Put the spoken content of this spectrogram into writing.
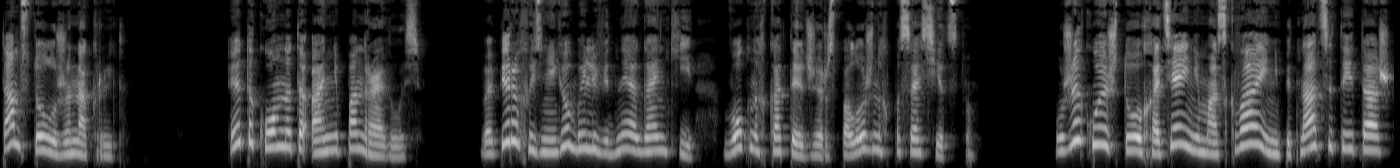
Там стол уже накрыт. Эта комната Анне понравилась. Во-первых, из нее были видны огоньки в окнах коттеджей, расположенных по соседству. Уже кое-что, хотя и не Москва, и не пятнадцатый этаж,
